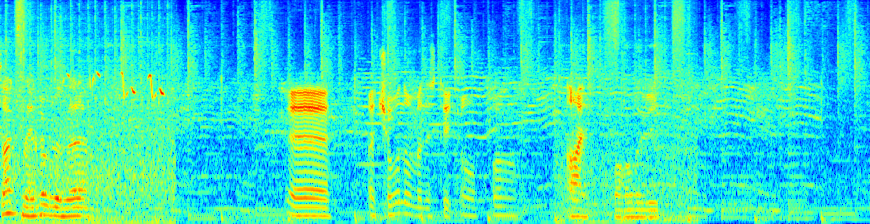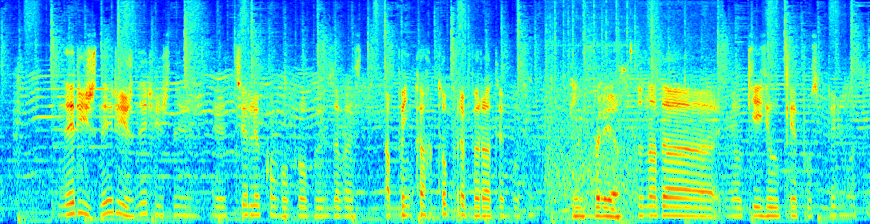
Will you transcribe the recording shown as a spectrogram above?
Так, не люблю дерева. Е, а чого воно в мене стоїть? О, о. Ай, по голові. Не ріж, не ріж, не ріж, не ріж. Я ціляком попробую завести. А пенька хто прибирати буде? Імперіал. То треба мілкі гілки поспилювати.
